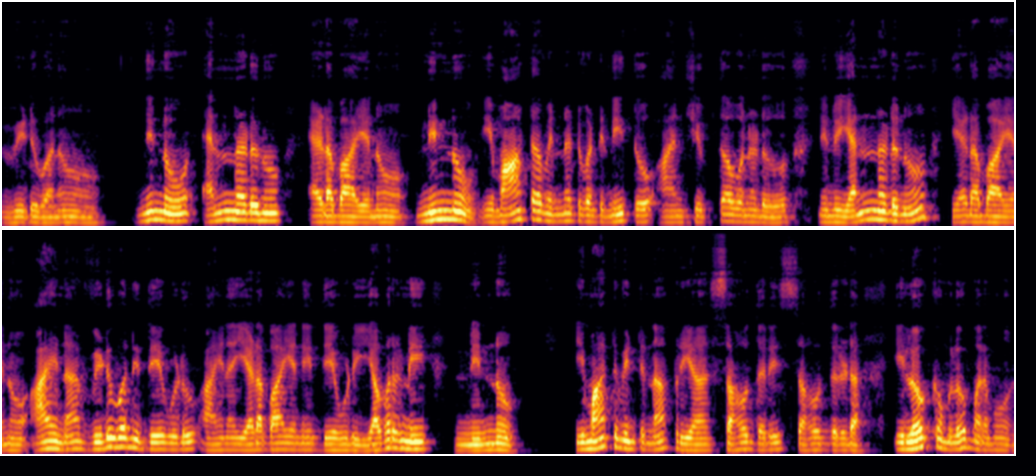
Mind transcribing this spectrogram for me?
విడువను. నిన్ను ఎన్నడును ఎడబాయను. నిన్ను ఈ మాట విన్నటువంటి నీతో ఆయన చెప్తా ఉన్నాడు. నిన్ను ఎన్నడును ఎడబాయను. ఆయన విడువని దేవుడు ఆయన ఎడబాయని దేవుడు ఎవరిని? నిన్ను. ఈ మాట వింటున్న ప్రియ సహోదరి సహోదరుడా ఈ లోకంలో మనము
